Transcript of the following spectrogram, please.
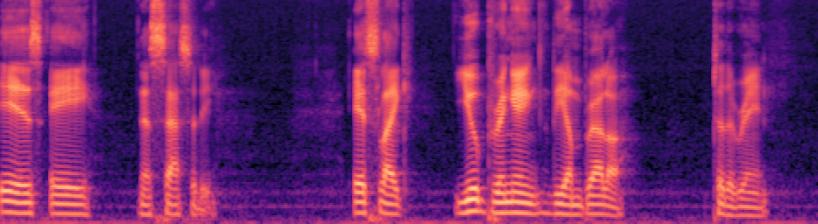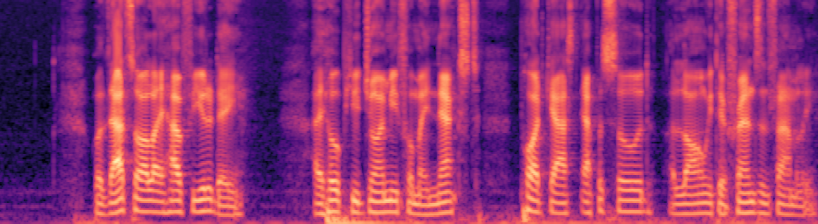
is a necessity. It's like you bringing the umbrella to the rain. Well, that's all I have for you today. I hope you join me for my next podcast episode along with your friends and family.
